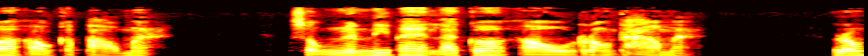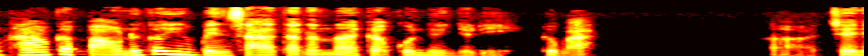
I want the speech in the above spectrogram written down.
ก็เอากระเป๋ามา ส่งเงินนี้ไปแล้วก็เอารองเท้ามารองเท้ากระเป๋านั่นก็ยังเป็นสาธารณะกับคนอื่นอยู่ดีถูกปะเอ่อเช่น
